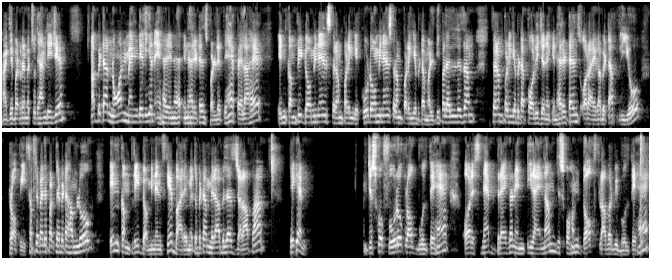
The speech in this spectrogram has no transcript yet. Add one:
आगे बढ़ रहे हैं बच्चों, ध्यान दीजिए। अब बेटा नॉन मैंडेलियन इनहेरिटेंस पढ़ लेते हैं। पहला है इनकम्प्लीट डोमिनेंस फिर हम पढ़ेंगे को डोमिनेंस फिर हम पढ़ेंगे बेटा मल्टीपल एलिज्म फिर हम पढ़ेंगे बेटा पॉलीजेनिक इनहेरिटेंस और आएगा बेटा प्लियो प्लियोट्रॉपी सबसे पहले पढ़ते हैं बेटा हम लोग इनकम्प्लीट डोमिनेंस के बारे में। तो बेटा मिराबिलस जलापा ठीक है, जिसको फोर ओ क्लॉक बोलते हैं और स्नैप ड्रैगन एंटीराइनम जिसको हम डॉग फ्लावर भी बोलते हैं,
